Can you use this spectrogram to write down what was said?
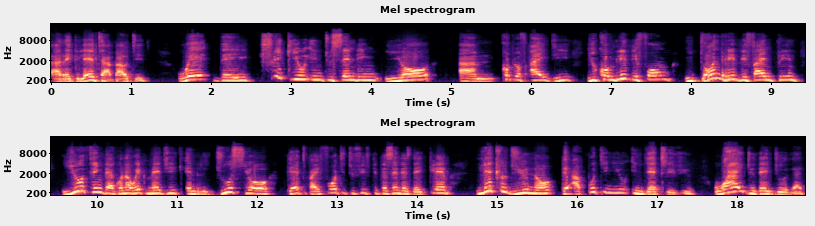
uh, Regulator about it, where they trick you into sending your um, copy of ID. You complete the form. You don't read the fine print. You think they're going to work magic and reduce your debt by 40 to 50% as they claim. Little do you know, they are putting you in debt review. Why do they do that?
